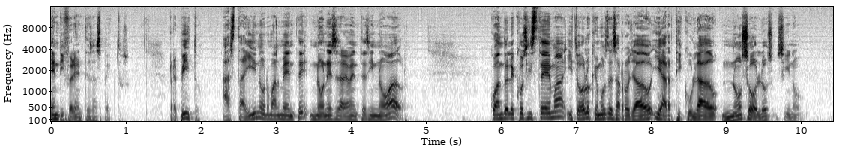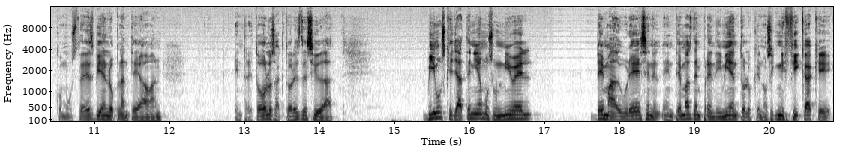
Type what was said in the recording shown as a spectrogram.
en diferentes aspectos. Repito, hasta ahí normalmente no necesariamente es innovador. Cuando el ecosistema y todo lo que hemos desarrollado y articulado, no solos, sino como ustedes bien lo planteaban, entre todos los actores de ciudad, vimos que ya teníamos un nivel de madurez en, temas de emprendimiento, lo que no significa que,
